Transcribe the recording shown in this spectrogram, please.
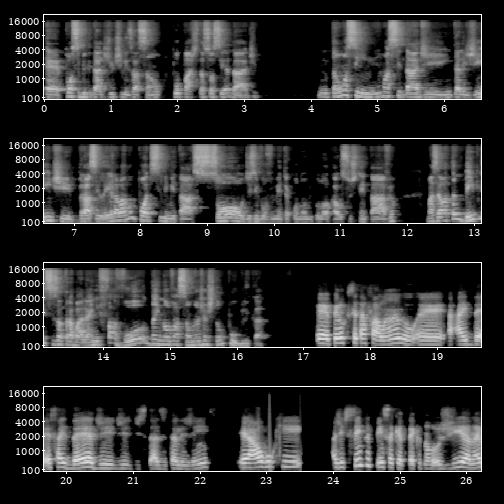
é, possibilidade de utilização por parte da sociedade. Então, assim, uma cidade inteligente brasileira, ela não pode se limitar só ao desenvolvimento econômico local e sustentável, mas ela também precisa trabalhar em favor da inovação na gestão pública. É, pelo que você está falando, é, ideia, essa ideia de, de, de, cidades inteligentes é algo que a gente sempre pensa que é tecnologia, né?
